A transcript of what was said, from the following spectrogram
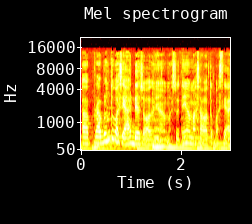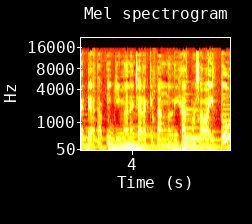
uh, problem tuh pasti ada soalnya. Maksudnya masalah tuh pasti ada. Tapi gimana cara kita ngelihat masalah itu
